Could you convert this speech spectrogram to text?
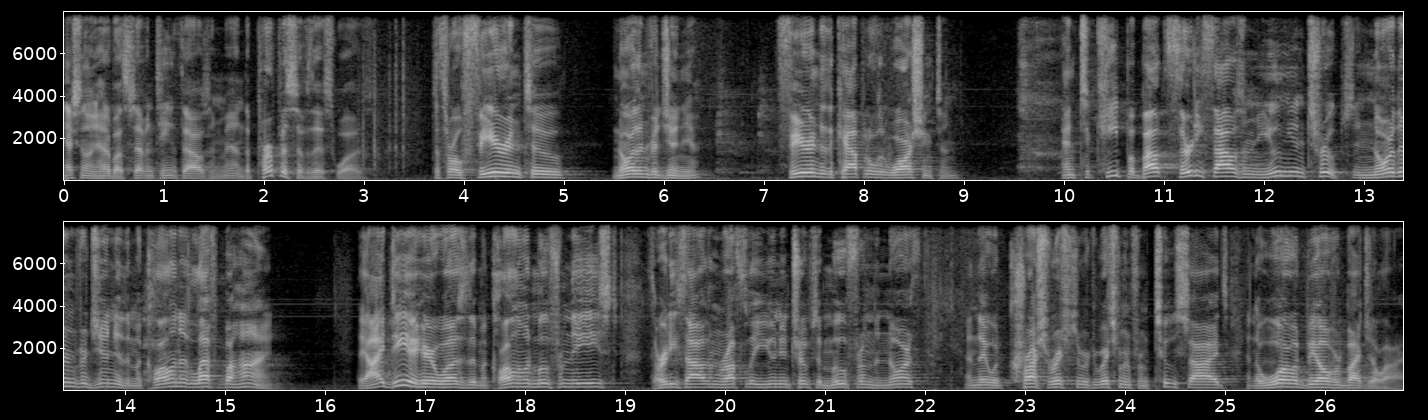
Actually, only had about 17,000 men. The purpose of this was to throw fear into Northern Virginia, fear into the capital at Washington, and to keep about 30,000 Union troops in Northern Virginia that McClellan had left behind the idea here was that McClellan would move from the east, 30,000 roughly Union troops would move from the north, and they would crush Richmond from two sides, and the war would be over by July.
